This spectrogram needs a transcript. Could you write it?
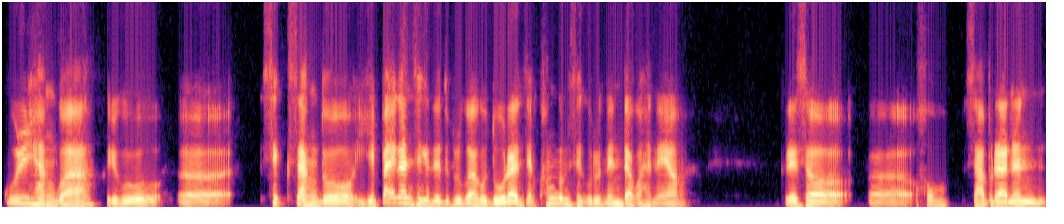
꿀향과 그리고 어, 색상도 이게 빨간색인데도 불구하고 노란색, 황금색으로 낸다고 하네요. 그래서 어, 호사브라는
